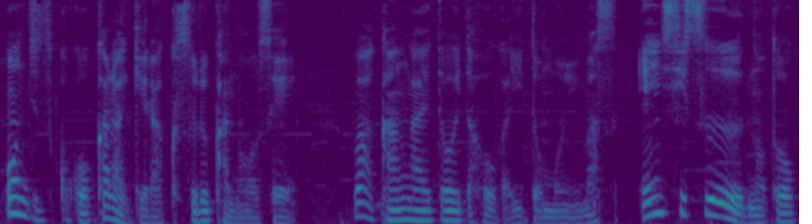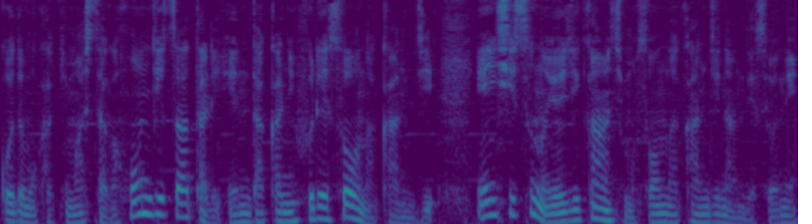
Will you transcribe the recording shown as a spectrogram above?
本日ここから下落する可能性。は考えておいた方がいいと思います。円指数の投稿でも書きましたが、本日あたり円高に触れそうな感じ。円指数の4時間足もそんな感じなんですよね。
